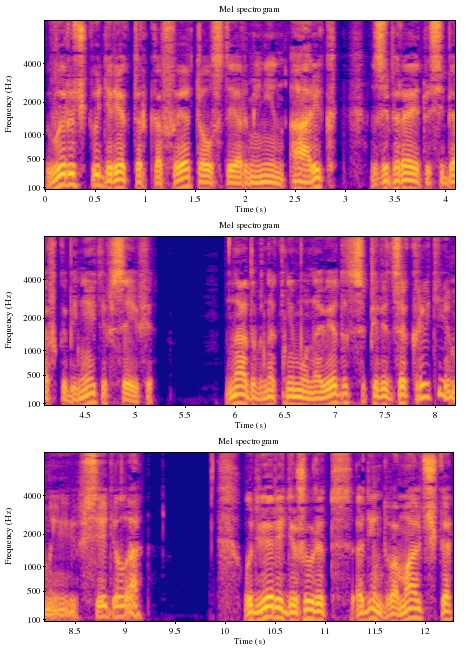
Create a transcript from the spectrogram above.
Выручку директор кафе, толстый армянин Арик, запирает у себя в кабинете в сейфе. Надобно к нему наведаться перед закрытием и все дела. У двери дежурят один-два мальчика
